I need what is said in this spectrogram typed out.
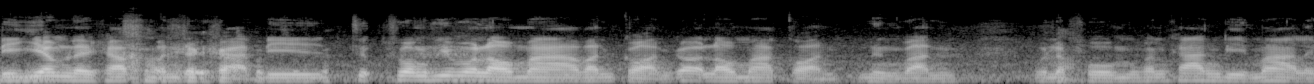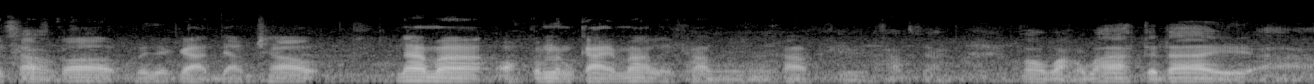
ดีเยี่ยมเลยครับโอเคบรรยากาศดีช่วงที่พวกเรามาวันก่อนก็เรามาก่อนหนึ่งวันอุณหภูมิค่อนข้างดีมากเลยครับครับก็บรรยากาศยามเช้าน่ามาออกกำลังกายมากเลยครับครับโอเคครับอาจารย์ก็หวังว่าจะได้อ่า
